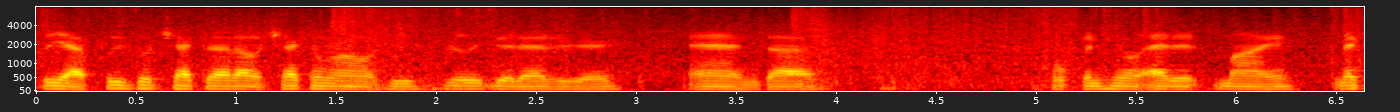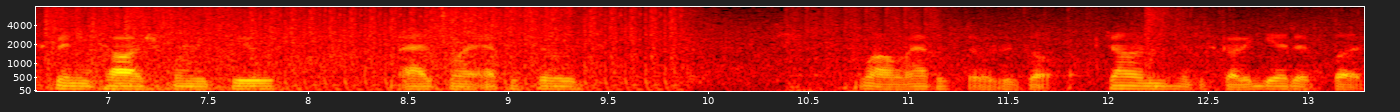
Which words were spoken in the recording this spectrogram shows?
So yeah, please go check that out. Check him out. He's a really good editor, and uh, hoping he'll edit my next mini-tage for me too, as my episode. Well, my episode is done. I just gotta get it, but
